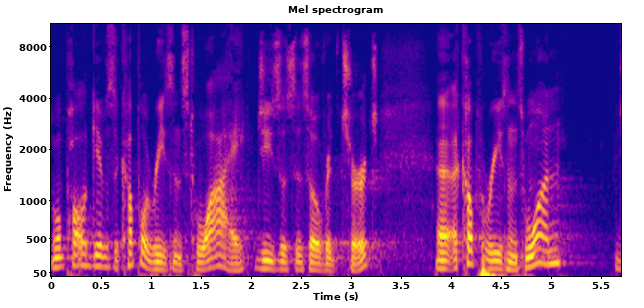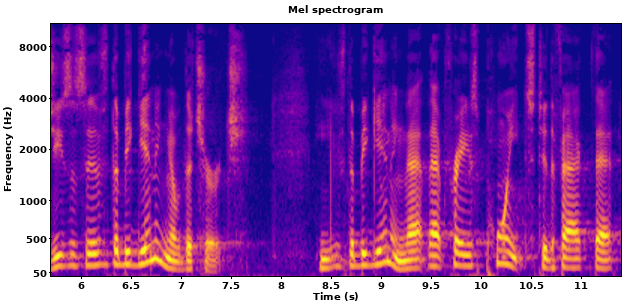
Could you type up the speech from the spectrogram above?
Well, Paul gives a couple of reasons to why Jesus is over the church. Uh, a couple of reasons. One, Jesus is the beginning of the church. He's the beginning. That, that phrase points to the fact that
